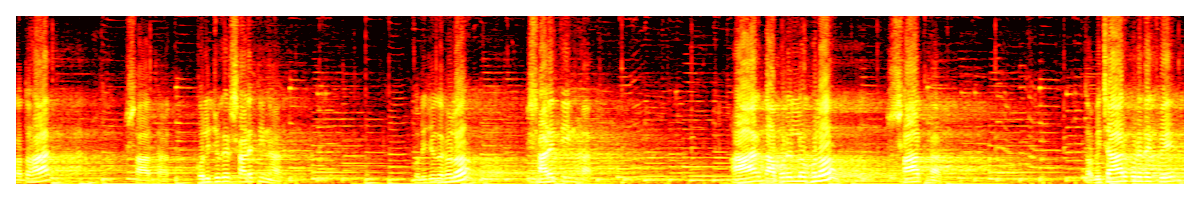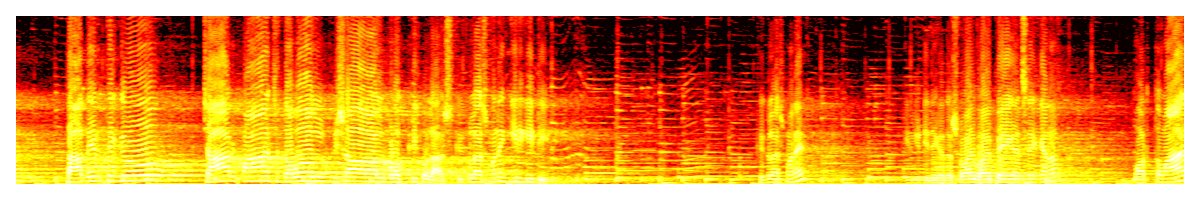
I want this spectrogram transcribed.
কত হাত? সাত হাত। কলিযুগের সাড়ে তিন হাত। কলিযুগের হলো সাড়ে তিন হাত। আর দাপরের লোক হলো সাত হাত। তো বিচার করে দেখবে। তাদের থেকেও চার, পাঁচ, ডবল বিশাল বড় ক্রিকোলাস ক্রিকোলাস মানে গিরগিটি। ক্রিকোলাস মানে গিরগিটি। দেখে তো সবাই ভয় পেয়ে গেছে কেন? বর্তমান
